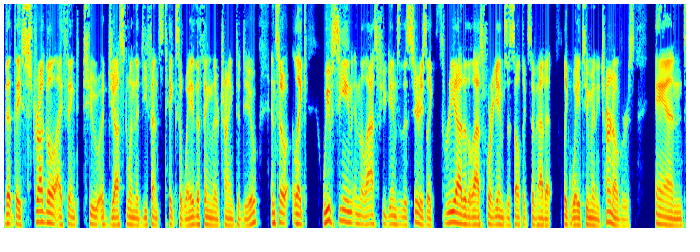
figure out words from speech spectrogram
that they struggle, I think, to adjust when the defense takes away the thing they're trying to do. And so, like, we've seen in the last few games of this series, like three out of the last four games, the Celtics have had a, like way too many turnovers. And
